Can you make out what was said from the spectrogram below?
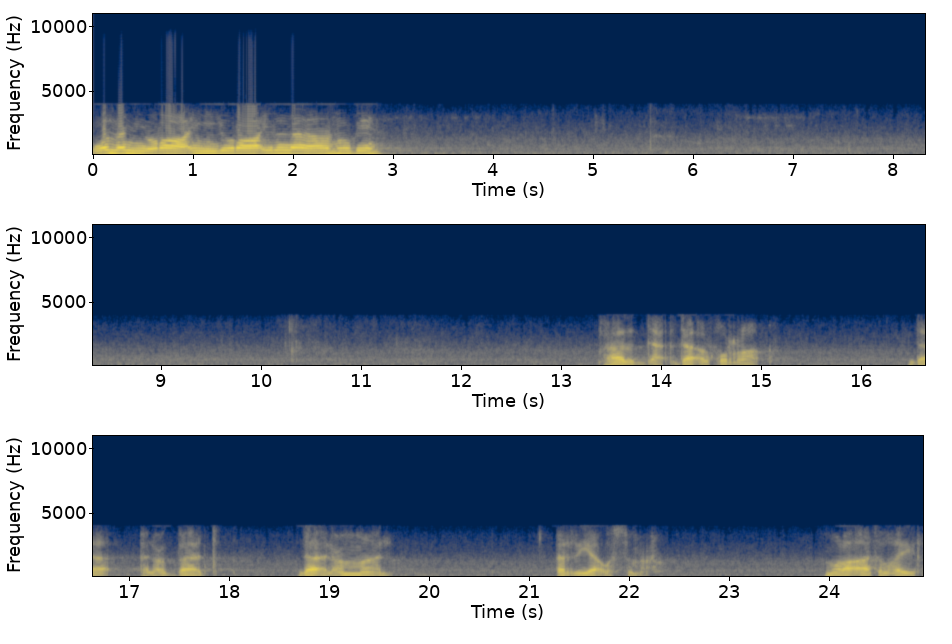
ومن يرائي يرائي الله به هذا الداء داء القراء داء العباد داء العمال الرياء والسمعة. مراءاة الغير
